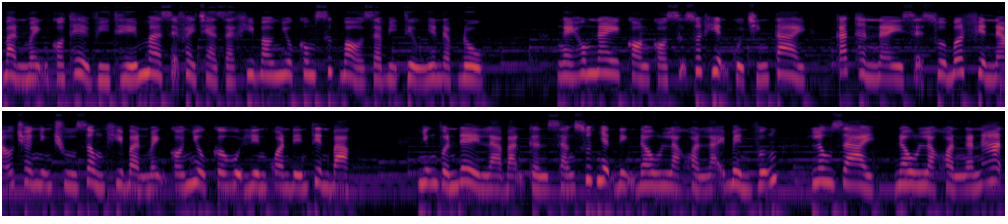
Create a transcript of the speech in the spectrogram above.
Bản mệnh có thể vì thế mà sẽ phải trả giá khi bao nhiêu công sức bỏ ra bị tiểu nhân đạp đổ. Ngày hôm nay còn có sự xuất hiện của chính tài, các thần này sẽ xua bớt phiền não cho những chú rồng khi bản mệnh có nhiều cơ hội liên quan đến tiền bạc. Những vấn đề là bạn cần sáng suốt nhận định đâu là khoản lãi bền vững, lâu dài, đâu là khoản ngắn hạn.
